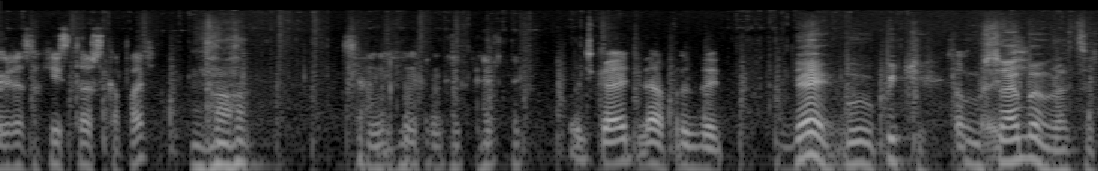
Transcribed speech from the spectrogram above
Takže sa chystáš skapať? No, Počkaj, ti dám frzeť. hej, u piči, Som už sa preč. nebudem vracať.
